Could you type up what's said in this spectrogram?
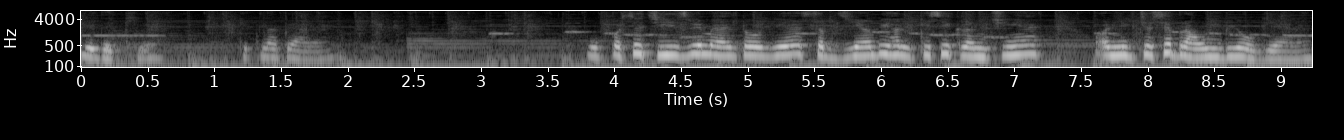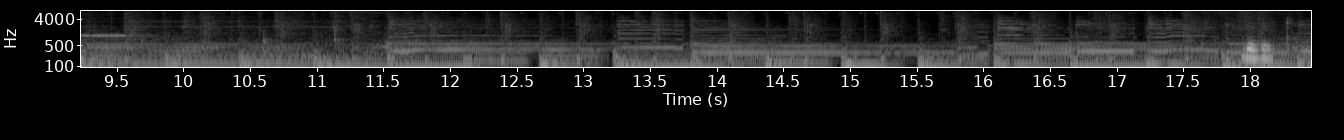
ये देखिए, कितना प्यारा है। ऊपर से चीज़ भी मेल्ट हो गया है, सब्ज़ियाँ भी हल्की सी क्रंची हैं और नीचे से ब्राउन भी हो गया है। ये देखिए।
